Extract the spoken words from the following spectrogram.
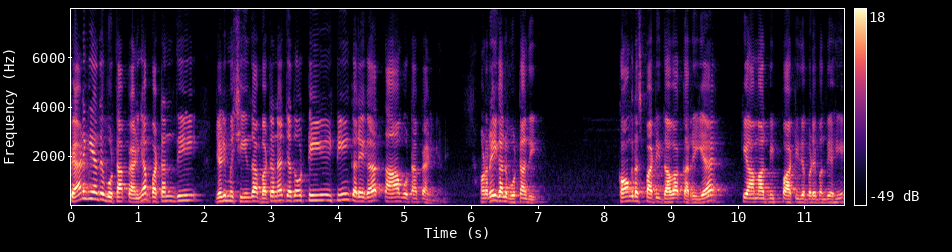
ਪੈਣਗੀਆਂ ਤੇ ਵੋਟਾਂ ਪੈਣੀਆਂ। ਬਟਨ ਦੀ ਜਿਹੜੀ ਮਸ਼ੀਨ ਦਾ ਬਟਨ ਹੈ ਜਦੋਂ ਟੀ ਟੀ ਕਰੇਗਾ ਤਾਂ ਵੋਟਾਂ ਪੈਣਗੀਆਂ ਨੇ। ਹੁਣ ਰਹੀ ਗੱਲ ਵੋਟਾਂ ਦੀ। ਕਾਂਗਰਸ ਪਾਰਟੀ ਦਾਵਾ ਕਰ ਰਹੀ ਹੈ ਕਿ ਆਮ ਆਦਮੀ ਪਾਰਟੀ ਦੇ ਬੜੇ ਬੰਦੇ ਅਸੀਂ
